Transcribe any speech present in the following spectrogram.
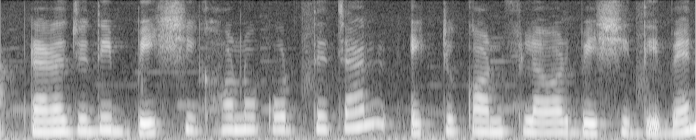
আপনারা যদি বেশি ঘন করতে চান, একটু কর্নফ্লাওয়ার বেশি দিবেন।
